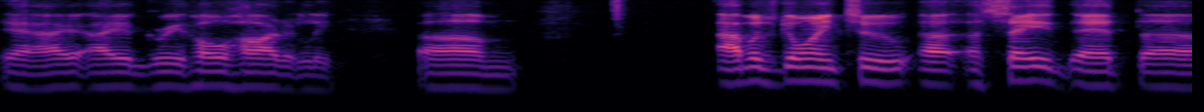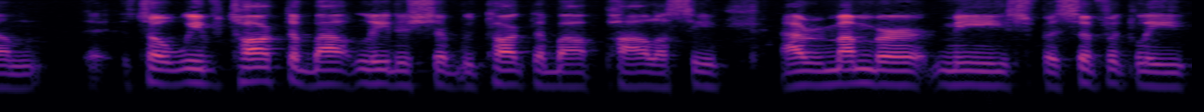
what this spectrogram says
Yeah, I, I agree wholeheartedly. Um, I was going to uh, uh, say that. Um, so we've talked about leadership. We talked about policy. I remember me specifically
